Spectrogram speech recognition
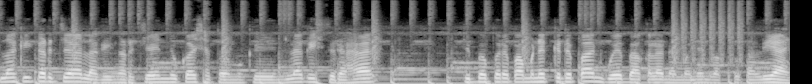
lagi kerja, lagi ngerjain tugas atau mungkin lagi istirahat, di beberapa menit ke depan gue bakalan nemenin waktu kalian.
